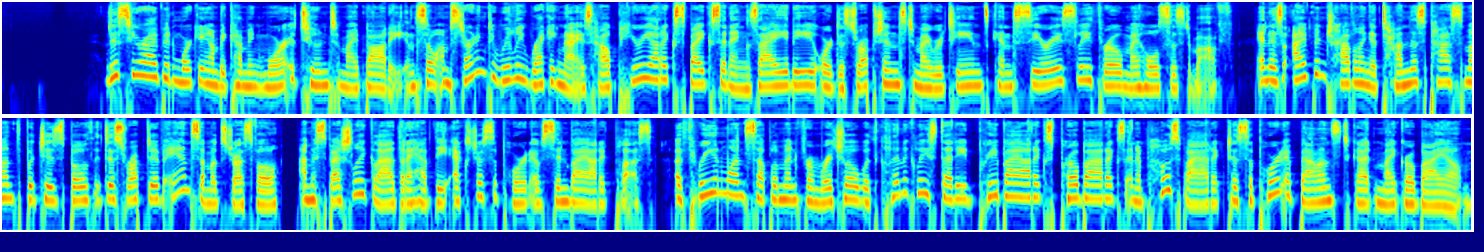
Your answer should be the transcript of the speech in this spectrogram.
This year, I've been working on becoming more attuned to my body, and so I'm starting to really recognize how periodic spikes in anxiety or disruptions to my routines can seriously throw my whole system off. And as I've been traveling a ton this past month, which is both disruptive and somewhat stressful, I'm especially glad that I have the extra support of Synbiotic Plus, a three in one supplement from Ritual with clinically studied prebiotics, probiotics, and a postbiotic to support a balanced gut microbiome.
